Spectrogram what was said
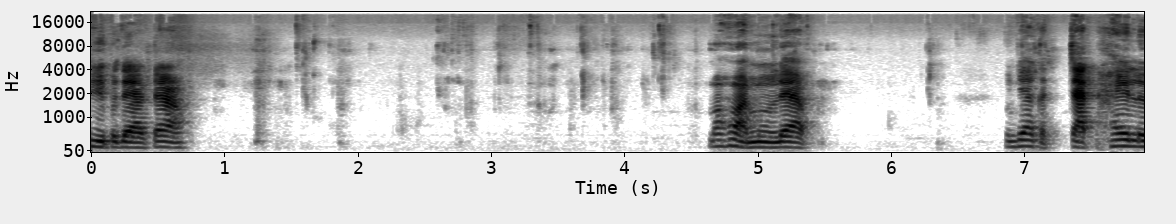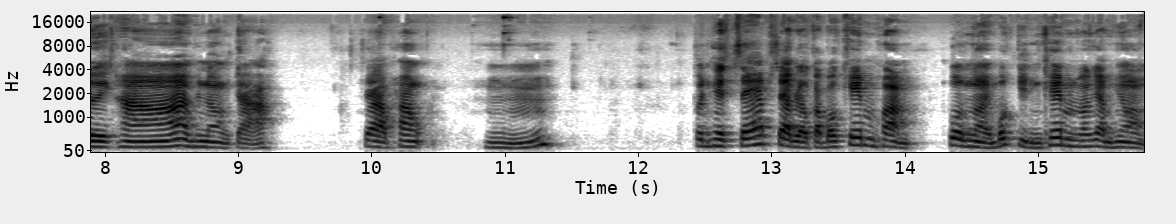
จีประแดกจ้ามาหวานมือแรกคุณย่าก็จัดให้เลยค่ะ พี่น้องจ๋าจ้าพังหืมเป็นเห็ดแซ่บแซ่บแล้วกับบ่เข้มความพวกหน่อยบ่กลิ่นเข้มแล้วจ้ะพี่น้อง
